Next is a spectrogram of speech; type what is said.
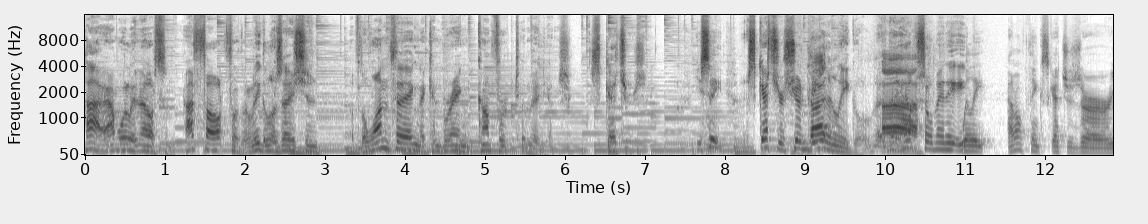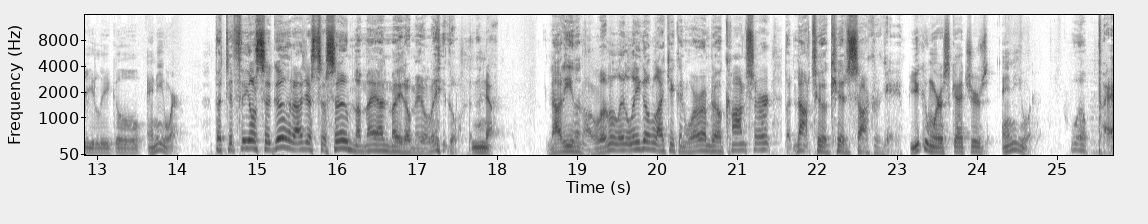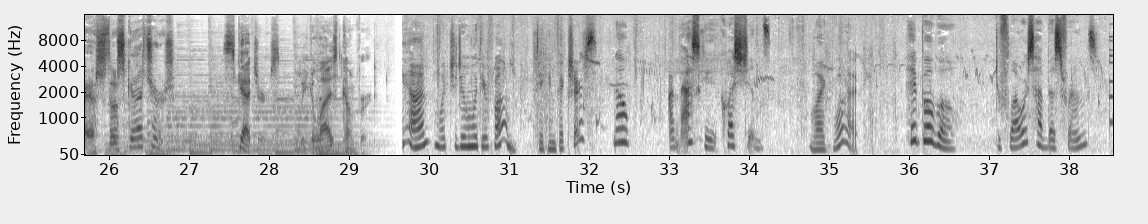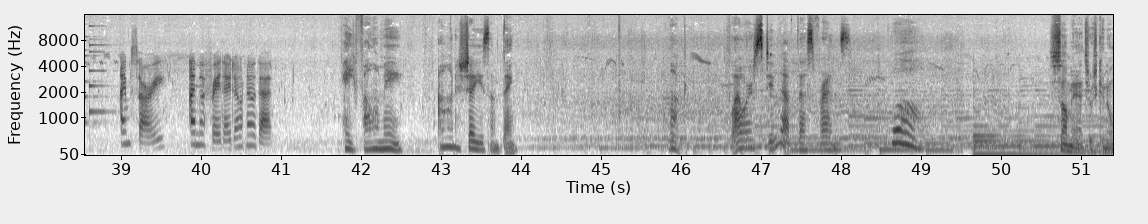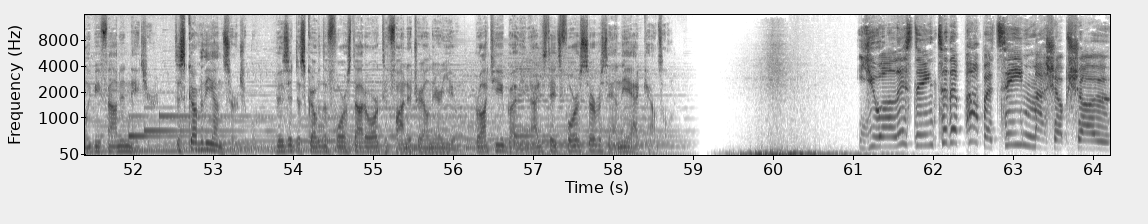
Hi, I'm Willie Nelson. I fought for the legalization of the one thing that can bring comfort to millions Skechers. You see, Skechers shouldn't be illegal. They Uh, help so many. Willie, I don't think Skechers are illegal anywhere. But they feel so good, I just assumed the man made them illegal. No. Not even a little illegal, like you can wear them to a concert, but not to a kid's soccer game. You can wear Skechers anywhere. Well, pass the Skechers. Skechers, legalized comfort. And what you doing with your phone? Taking pictures? No, I'm asking it questions. Like what? Hey, Bobo, do flowers have best friends? I'm sorry. I'm afraid I don't know that. Hey, follow me. I want to show you something. Look, flowers do have best friends. Whoa. Some answers can only be found in nature. Discover the unsearchable. Visit discovertheforest.org to find a trail near you. Brought to you by the United States Forest Service and the Ad Council. You are listening to the Papa T Mashup Show.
